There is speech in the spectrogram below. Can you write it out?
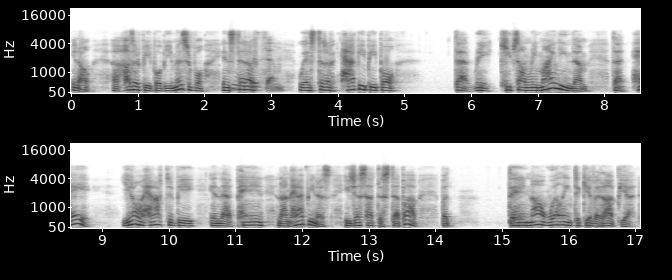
you know uh, other people be miserable instead of With them. instead of happy people that re- keeps on reminding them that hey you don't have to be in that pain and unhappiness. You just have to step up. But they're not willing to give it up yet.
